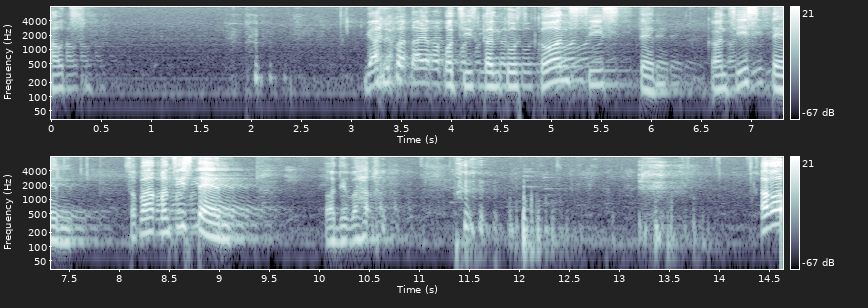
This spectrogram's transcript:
Outs. Gaano ba tayo ka-consistent? Consistent. Consistent. Sa pa, consistent. O, di ba? Ako,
